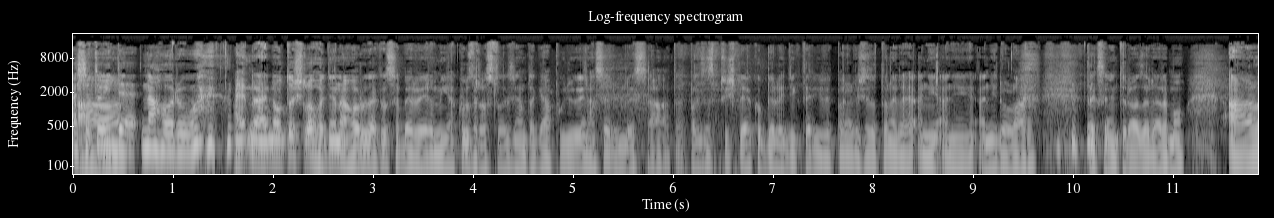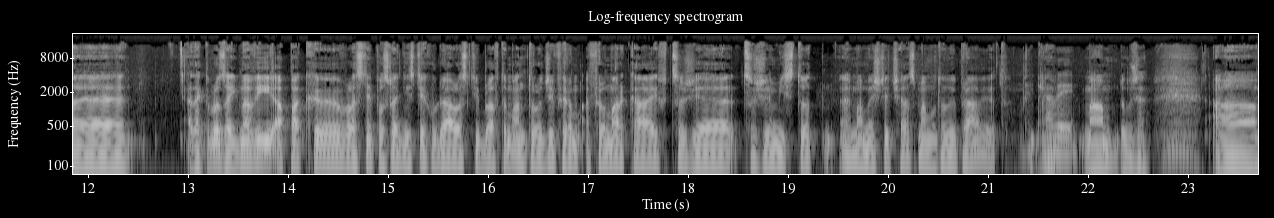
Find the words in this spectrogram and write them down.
A že to jde nahoru. No to šlo hodně nahoru, tak to sebevědomí jako vzrostlo, říkám, tak já půjdu i na 70. A pak zase přišli jako by lidi, kteří vypadali, že za to nedají ani, ani, ani dolar, tak jsem jim to dal zadarmo. Ale a tak to bylo zajímavé a pak eh, vlastně poslední z těch událostí byla v tom Anthology Film, Film Archive, což je, což je místo, eh, mám ještě čas, mám o tom vyprávět? Vyprávěj. Mám, dobře. A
